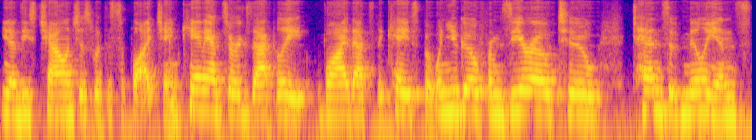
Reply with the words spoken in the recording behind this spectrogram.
you know these challenges with the supply chain. Can't answer exactly why that's the case, but when you go from zero to tens of millions,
